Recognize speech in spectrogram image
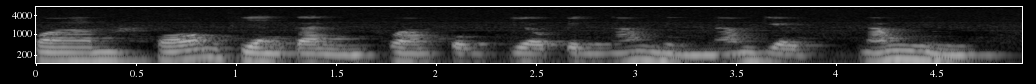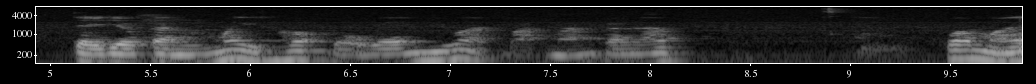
ความพร้อมเพียงกัน ความกลมเกลียวเป็นน้ำหนึ่งน้ำเดียวน้ำหนึ่งใจเดียวกันไม่ทะเลาะเบาะแว้งวิวาทบาดหมางกันนะครับ ความหมาย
